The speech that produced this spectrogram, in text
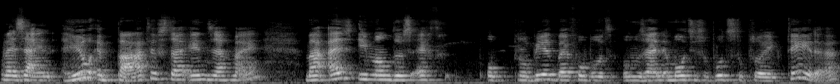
Wij zijn heel empathisch daarin, zeg maar. Maar als iemand dus echt op probeert bijvoorbeeld om zijn emoties op ons te projecteren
